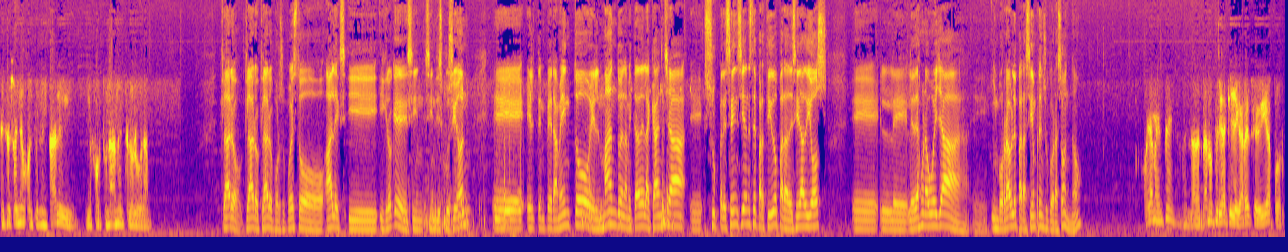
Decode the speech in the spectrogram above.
ese sueño continental y afortunadamente lo logramos. Claro, claro, claro, por supuesto, Alex. Y, creo que sin, sin discusión, eh, el temperamento, el mando en la mitad de la cancha, eh, su presencia en este partido para decir adiós, eh, le, le deja una huella eh, imborrable para siempre en su corazón, ¿no? Obviamente, la verdad no quería que llegara ese día por,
